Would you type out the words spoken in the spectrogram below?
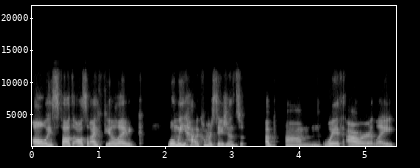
always felt also, I feel like when we had conversations um, with our like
